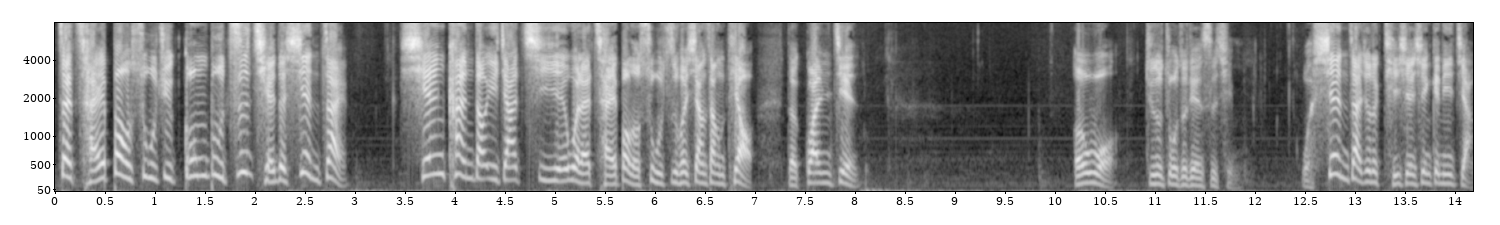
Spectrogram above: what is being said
在财报数据公布之前的现在，先看到一家企业未来财报的数字会向上跳的关键，而我就是做这件事情。我现在就是提前先跟你讲，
